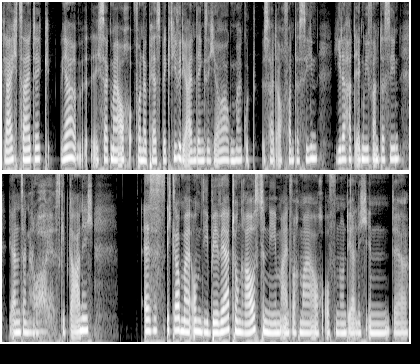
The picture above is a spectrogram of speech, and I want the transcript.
Gleichzeitig, ja, ich sag mal auch von der Perspektive, die einen denken sich, ja, mein gut, ist halt auch Fantasien. Jeder hat irgendwie Fantasien. Die anderen sagen, oh, das geht gar nicht. Es ist, ich glaube mal, um die Bewertung rauszunehmen, einfach mal auch offen und ehrlich in der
